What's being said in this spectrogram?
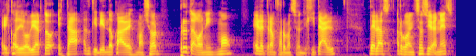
el código abierto está adquiriendo cada vez mayor protagonismo en la transformación digital de las organizaciones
